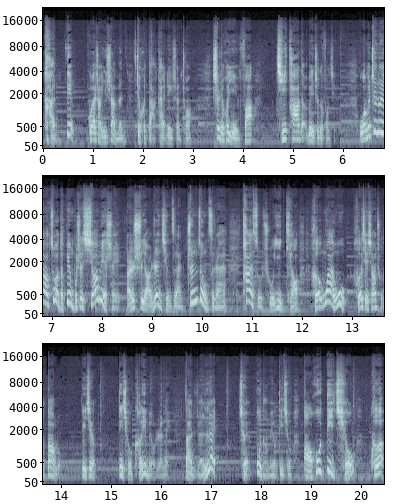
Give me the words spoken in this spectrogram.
肯定关上一扇门就会打开另一扇窗，甚至会引发其他的未知的风险。我们真正要做的，并不是消灭谁，而是要认清自然、尊重自然，探索出一条和万物和谐相处的道路。毕竟，地球可以没有人类，但人类却不能没有地球。保护地球和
